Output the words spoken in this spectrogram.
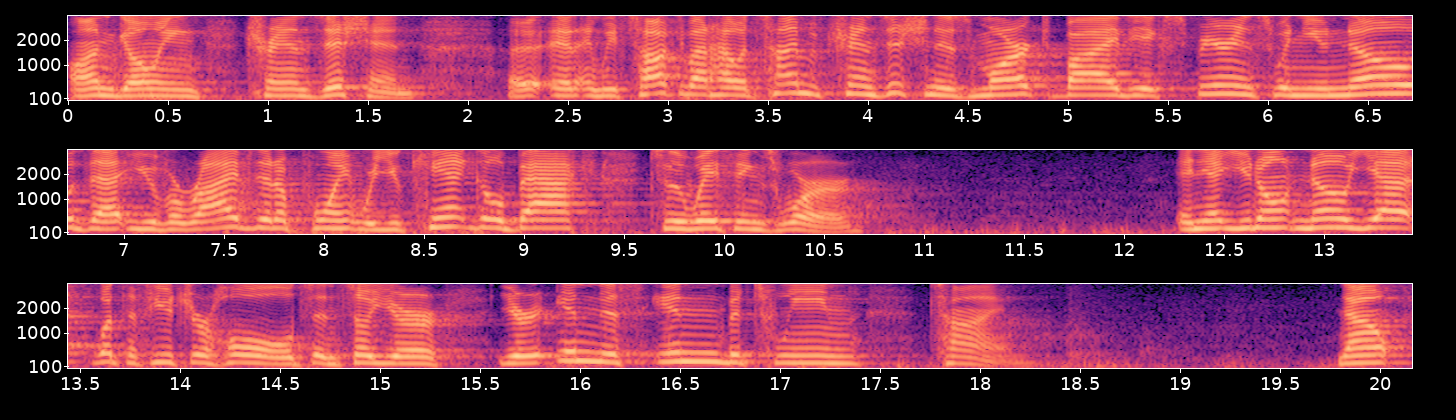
ongoing transition. Uh, and, and we've talked about how a time of transition is marked by the experience when you know that you've arrived at a point where you can't go back to the way things were. And yet you don't know yet what the future holds. And so you're, you're in this in between time. Now,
